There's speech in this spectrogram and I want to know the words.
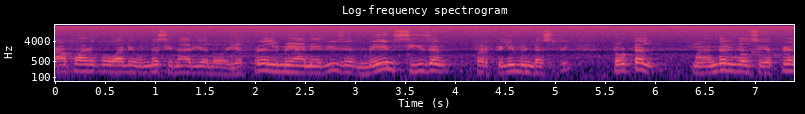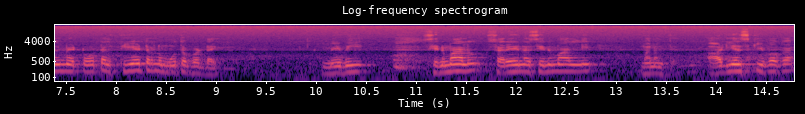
కాపాడుకోవాలి ఉన్న సినారియోలో ఏప్రిల్ మే అనేది is a main season for film industry. Total మనందరికీ తెలుసు ఏప్రిల్ మే టోటల్ థియేటర్లు మూతపడ్డాయి. మేబీ సినిమాలు సరైన సినిమాల్ని మనం ఆడియన్స్కి ఇవ్వక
